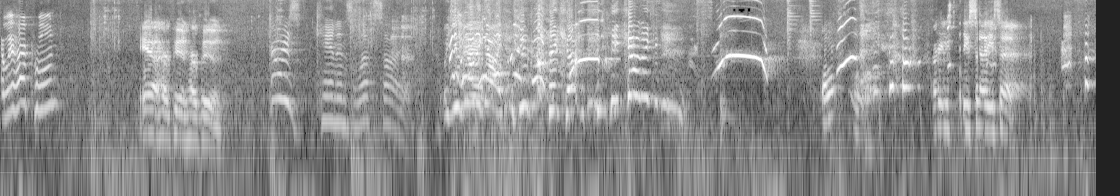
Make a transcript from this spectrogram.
Can we harpoon? Yeah, harpoon, harpoon. Guys, cannon's left side. Oh, you got a guy! You got a guy! You got a guy! Oh! Alright, he said, he said.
